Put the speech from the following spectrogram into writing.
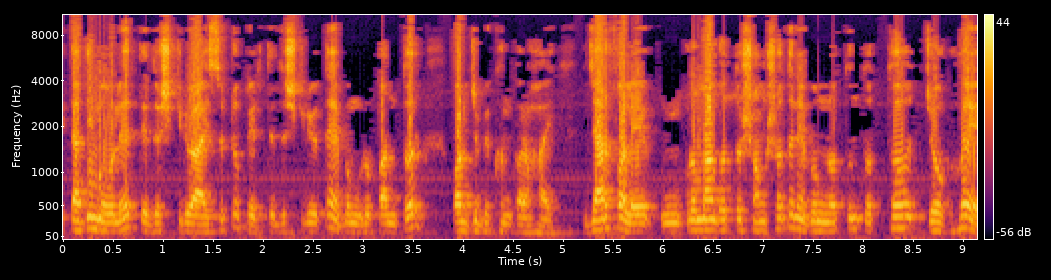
ইত্যাদি মৌলের তেজস্ক্রিয় আইসোটোপের তেজস্ক্রিয়তা এবং রূপান্তর পর্যবেক্ষণ করা হয়, যার ফলে ক্রমাগত সংশোধন এবং নতুন তথ্য যোগ হয়ে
